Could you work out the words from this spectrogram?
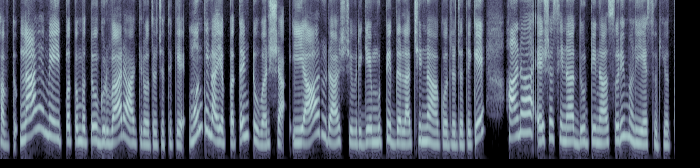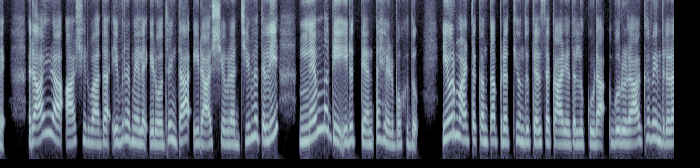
ಹೌದು. ನಾಳೆ ಮೇ ಇಪ್ಪತ್ತೊಂಬತ್ತು ಗುರುವಾರ ಆಗಿರೋದ್ರ ಜೊತೆಗೆ ಮುಂದಿನ ಎಪ್ಪತ್ತೆಂಟು ವರ್ಷ ಈ ಆರು ರಾಶಿಯವರಿಗೆ ಮುಟ್ಟಿದ್ದೆಲ್ಲ ಚಿನ್ನ ಆಗೋದ್ರ ಜೊತೆಗೆ ಹಣ, ಯಶಸ್ಸಿನ ದುಡ್ಡಿನ ಸುರಿಮಳಿಯೇ ಸುರಿಯುತ್ತೆ. ರಾಯರ ಆಶೀರ್ವಾದ ಇವರ ಮೇಲೆ ಇರೋದ್ರಿಂದ ಈ ರಾಶಿಯವರ ಜೀವನದಲ್ಲಿ ನೆಮ್ಮದಿ ಇರುತ್ತೆ ಅಂತ ಹೇಳಬಹುದು. ಇವ್ರು ಮಾಡ್ತಕ್ಕಂಥ ಪ್ರತಿಯೊಂದು ಕೆಲಸ ಕಾರ್ಯದಲ್ಲೂ ಕೂಡ ಗುರು ರಾಘವೇಂದ್ರರ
